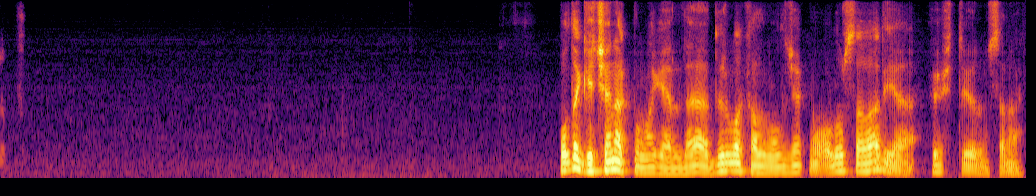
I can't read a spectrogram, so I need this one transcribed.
YouTube. O da geçen aklıma geldi ha. Dur bakalım olacak mı? Olursa var ya öf diyorum sana.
